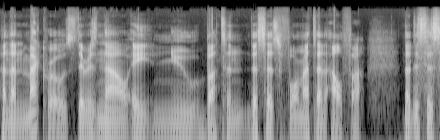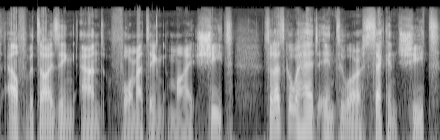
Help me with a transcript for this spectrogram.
and then Macros, there is now a new button that says Format and Alpha. Now this is alphabetizing and formatting my sheet. So let's go ahead into our second sheet.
